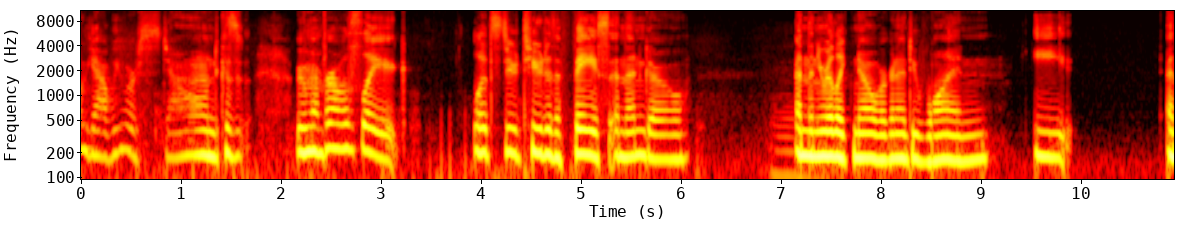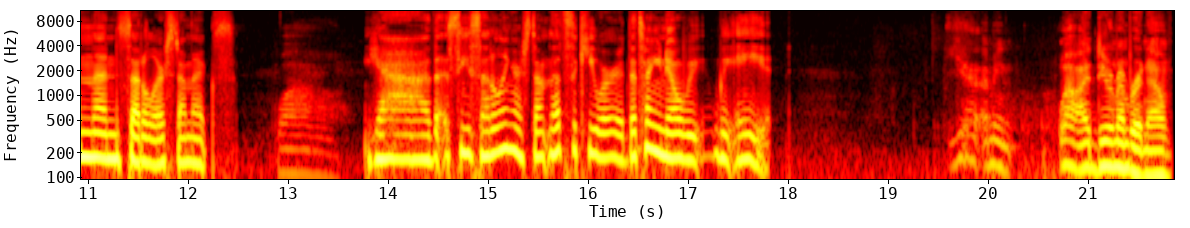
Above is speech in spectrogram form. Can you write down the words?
Oh yeah, we were stoned because remember I was like, let's do two to the face and then go, and then you were like, no, we're gonna do one, eat, and then settle our stomachs. Wow. Yeah, that, see, settling our stomach. That's the key word. That's how you know we we ate. Yeah, I mean, wow, I do remember it now.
